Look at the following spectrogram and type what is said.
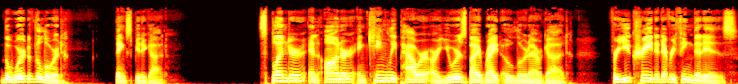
The word of the Lord. Thanks be to God. Splendor and honor and kingly power are yours by right, O Lord our God. For you created everything that is,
